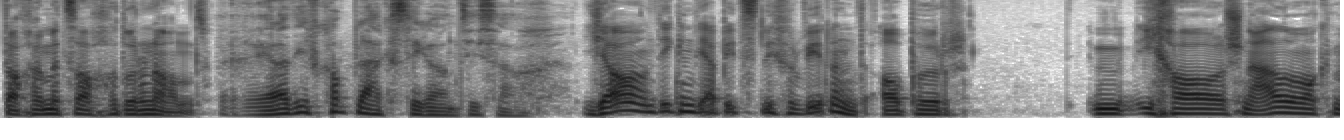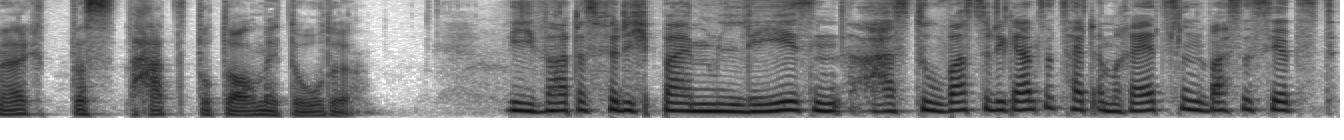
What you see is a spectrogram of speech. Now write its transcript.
da kommen Sachen durcheinander. Relativ komplex, die ganze Sache. Ja, und irgendwie ein bisschen verwirrend, aber ich habe schnell mal gemerkt, das hat total Methode. Wie war das für dich beim Lesen? Hast du, warst du die ganze Zeit am Rätseln, was ist jetzt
